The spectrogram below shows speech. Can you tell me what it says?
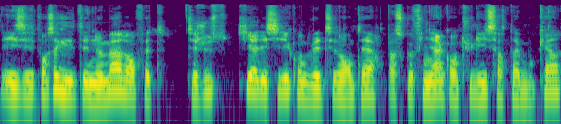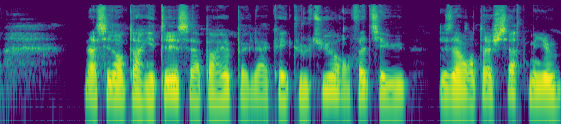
Et c'est pour ça qu'ils étaient nomades, en fait. C'est juste qui a décidé qu'on devait être sédentaire, parce qu'au final, quand tu lis certains bouquins, la sédentarité, c'est apparu avec l'agriculture. En fait, il y a eu des avantages, certes, mais il y a eu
